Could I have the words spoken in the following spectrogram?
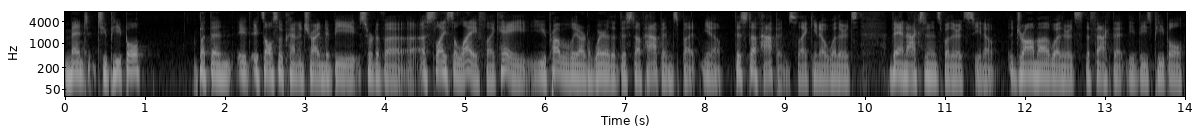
meant to people but then it, it's also kind of trying to be sort of a, a, slice of life like hey you probably aren't aware that this stuff happens but you know this stuff happens. Like you know whether it's van accidents whether it's you know drama whether it's the fact that these people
